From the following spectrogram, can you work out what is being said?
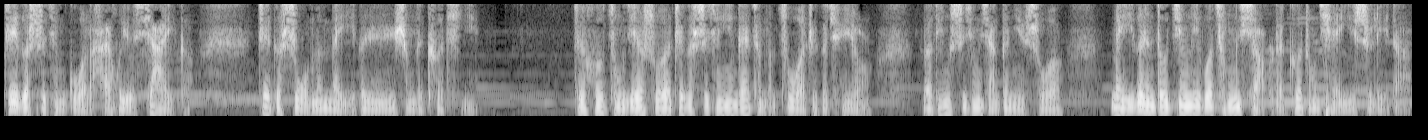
这个事情过了，还会有下一个，这个是我们每一个人人生的课题。最后总结说，这个事情应该怎么做？这个群友，老丁师兄想跟你说，每一个人都经历过从小的各种潜意识里的。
